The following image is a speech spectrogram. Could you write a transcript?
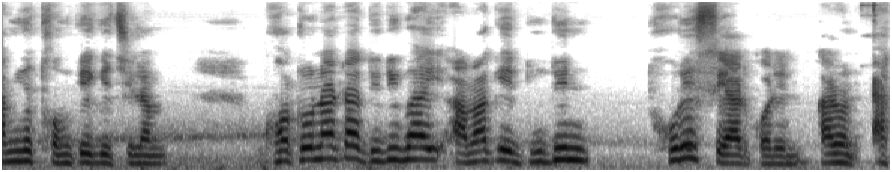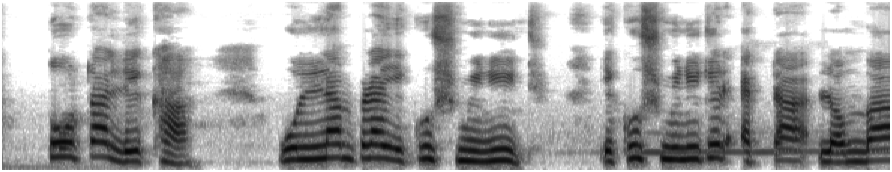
আমিও থমকে গেছিলাম। ঘটনাটা দিদিভাই আমাকে দুদিন ধরে শেয়ার করেন, কারণ এতটা লেখা পড়লাম প্রায় একুশ মিনিট। একুশ মিনিটের একটা লম্বা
